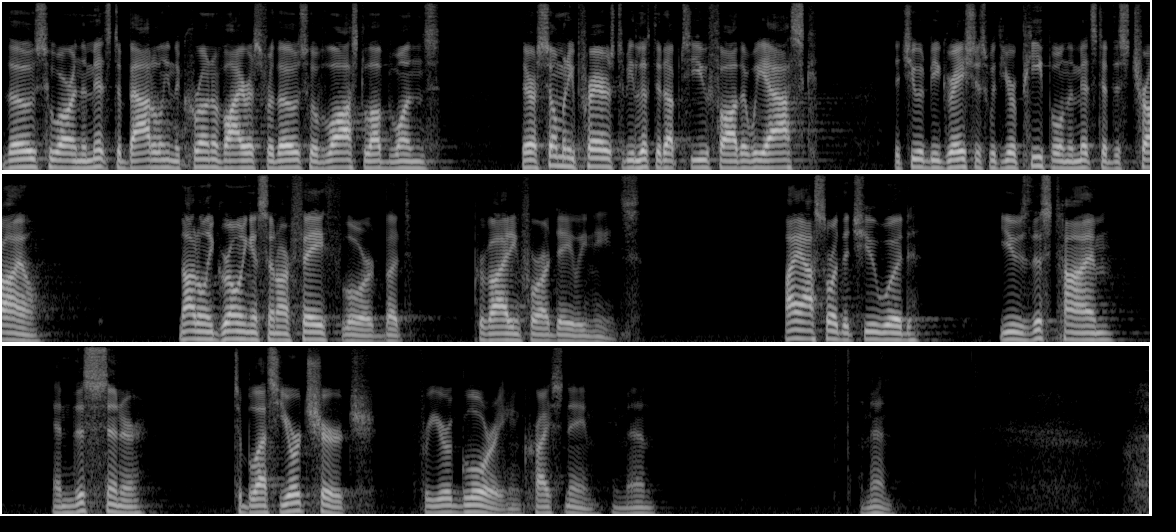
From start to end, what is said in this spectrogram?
those who are in the midst of battling the coronavirus, for those who have lost loved ones. There are so many prayers to be lifted up to you, Father. We ask that you would be gracious with your people in the midst of this trial, not only growing us in our faith, Lord, but providing for our daily needs. I ask, Lord, that you would use this time and this sinner to bless your church for your glory. In Christ's name, amen. Amen.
